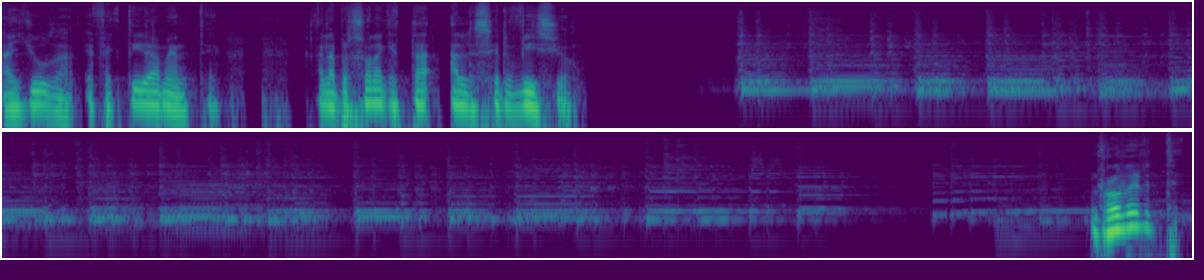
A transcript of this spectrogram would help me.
ayuda efectivamente a la persona que está al servicio. Robert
